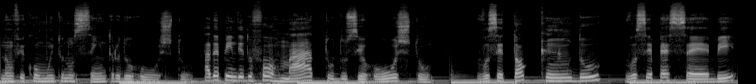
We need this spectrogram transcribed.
não ficou muito no centro do rosto. A depender do formato do seu rosto, você tocando, você percebe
